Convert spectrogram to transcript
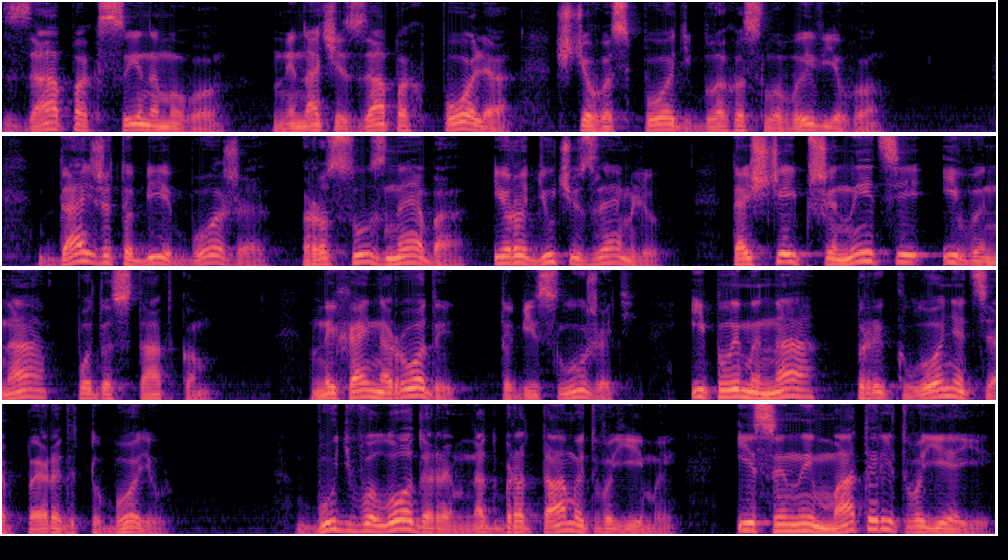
запах сина мого, неначе запах поля, що Господь благословив його. Дай же тобі, Боже, росу з неба і родючу землю, та ще й пшениці і вина подостатком. Нехай народи тобі служать, і племена приклоняться перед тобою. Будь володарем над братами твоїми, і сини матері твоєї,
